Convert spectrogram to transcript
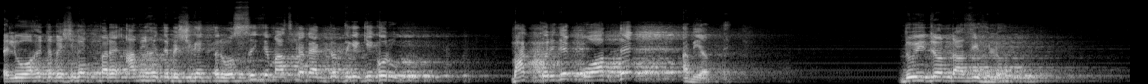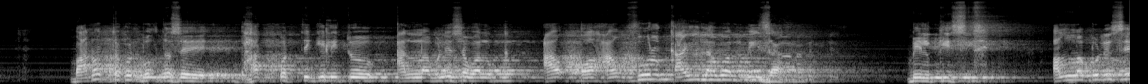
তাহলে ও হয়তো বেশি খাইতে পারে, আমি হয়তো বেশি খাইতে পারি। ওর সেইতে মাঝখানে একজন থেকে কি করুক? ভাগ করি দেখ, ও অর্ধেক, আমি অর্ধেক। দুইজন রাজি হলো। বানর তখন বলতেছে, ভাগ করতে গেলি তো আল্লাহ বলেছে, ওয়াল কাইলা বিল কিস্ত। আল্লাহ বলেছে,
